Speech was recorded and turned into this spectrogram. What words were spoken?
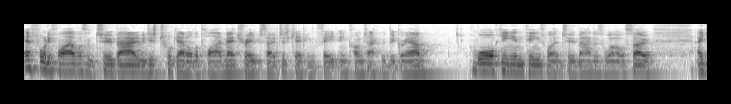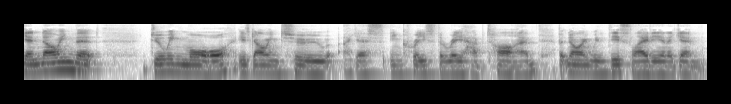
F45 wasn't too bad. We just took out all the plyometrics, so just keeping feet in contact with the ground. Walking and things weren't too bad as well. So again, knowing that doing more is going to, I guess, increase the rehab time. But knowing with this lady, and again,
